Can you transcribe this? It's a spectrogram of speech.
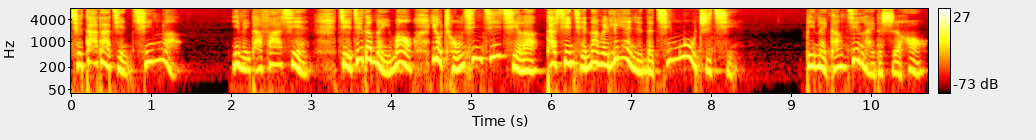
却大大减轻了，因为他发现姐姐的美貌又重新激起了他先前那位恋人的倾慕之情。宾蕾刚进来的时候，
